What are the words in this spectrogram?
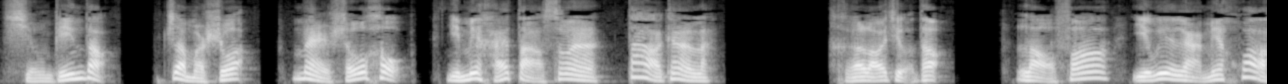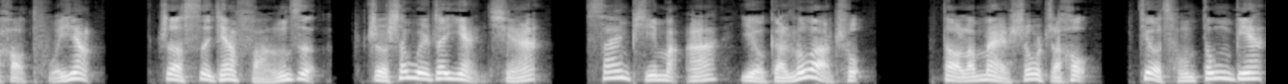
熊斌道：“这么说，麦收后你们还打算大干了？”何老九道：“老方已为俺们画好图样，这四间房子只是为着眼前三匹马有个落处。”到了麦收之后，就从东边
